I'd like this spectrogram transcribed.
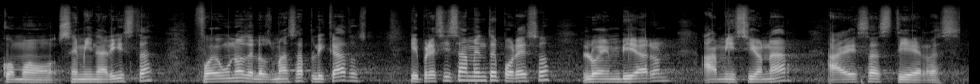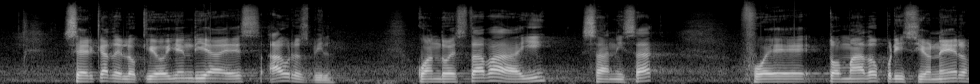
Como seminarista, fue uno de los más aplicados. Y precisamente por eso lo enviaron a misionar a esas tierras cerca de lo que hoy en día es Aurosville. Cuando estaba ahí, San Isaac fue tomado prisionero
